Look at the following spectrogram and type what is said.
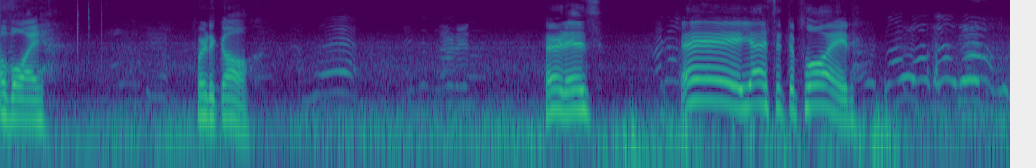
Oh boy. Where'd it go? There it is. There it is. Hey, yes, it deployed. Go, go, go, go.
